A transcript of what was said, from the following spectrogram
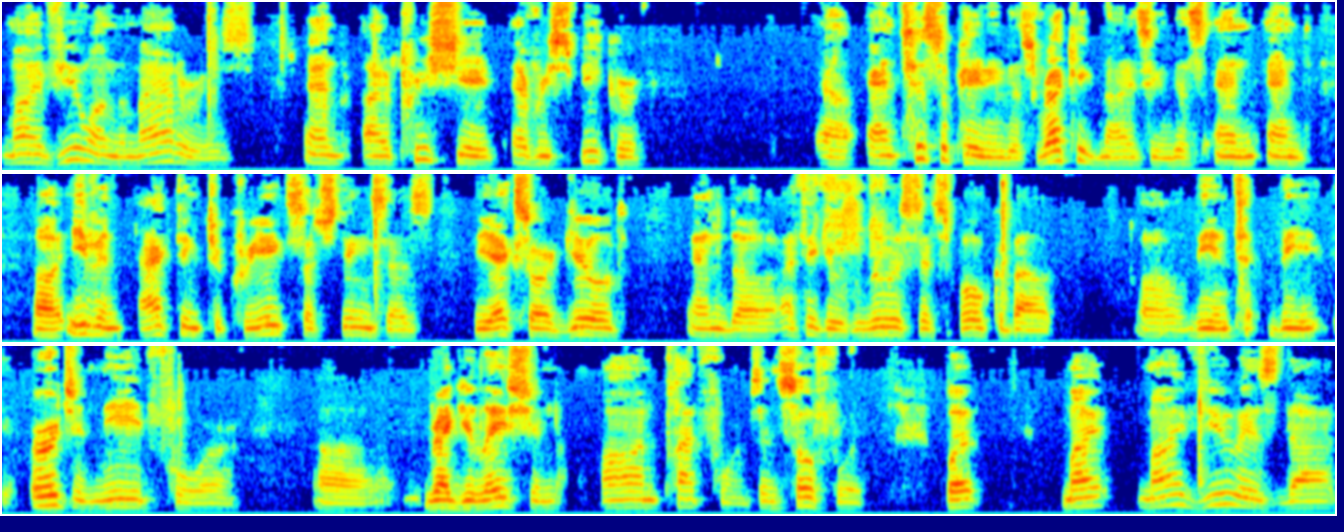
my view on the matter is, and I appreciate every speaker uh, anticipating this, recognizing this, and and uh, even acting to create such things as the XR Guild. And uh, I think it was Louis that spoke about uh, the the urgent need for uh, regulation on platforms and so forth. But my my view is that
